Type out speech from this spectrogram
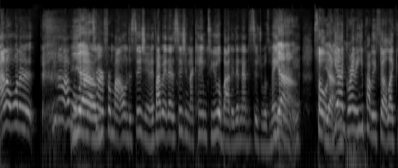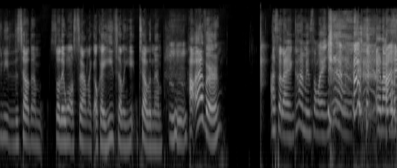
I don't want to, you know, I want Yeah. deter from my own decision. If I made that decision, I came to you about it, and that decision was made. Yeah. So Yeah. yeah. granted, he probably felt like you needed to tell them so they won't sound like okay, he's telling you, telling them. Mhm. However. I said I ain't coming, so I ain't coming, and I I was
